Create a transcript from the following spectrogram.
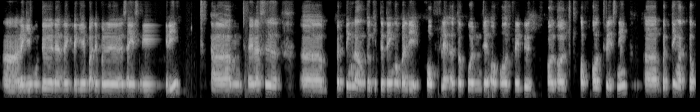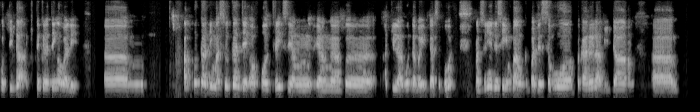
Uh, lagi muda dan lagi, lagi hebat daripada saya sendiri. Um, saya rasa uh, penting lah untuk kita tengok balik for flat ataupun jack of all trades all, all of all trades ni uh, penting ataupun tidak kita kena tengok balik. Um, apakah dimaksudkan jack of all trades yang yang apa Akilah pun dah bagi dah sebut? Maksudnya dia seimbang kepada semua perkara lah bidang uh,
